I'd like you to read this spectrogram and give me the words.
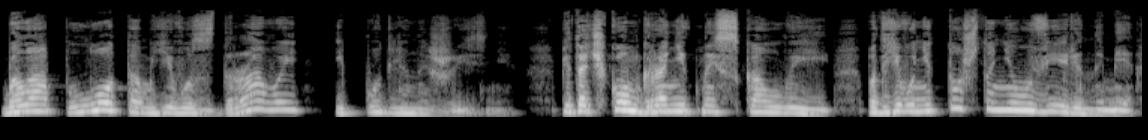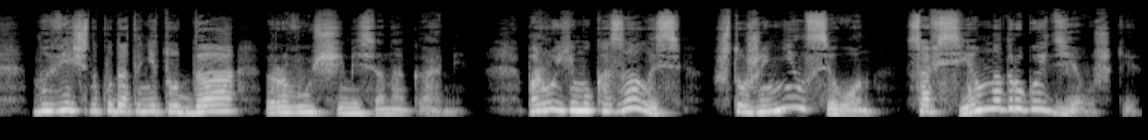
была плотом его здравой и подлинной жизни, пятачком гранитной скалы, под его не то что неуверенными, но вечно куда-то не туда рвущимися ногами. Порой ему казалось, что женился он совсем на другой девушке,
